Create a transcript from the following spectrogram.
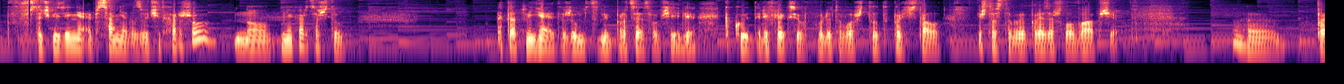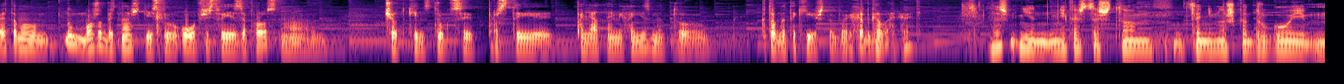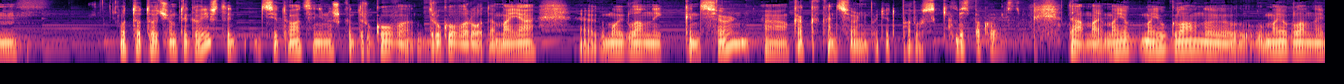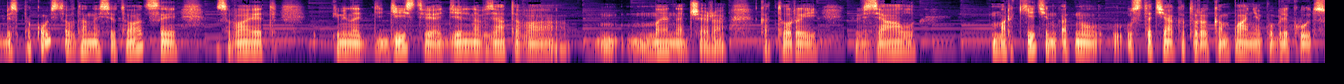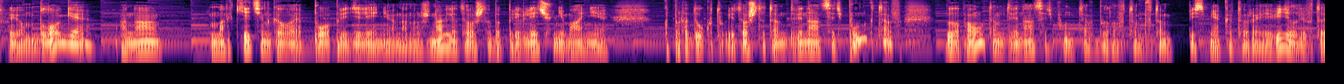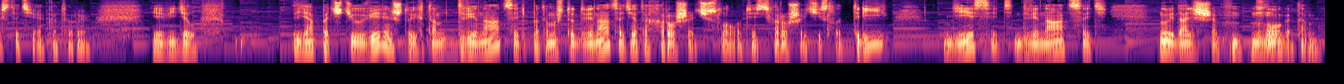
с точки зрения описания это звучит хорошо, но мне кажется, что это отменяет уже умственный процесс вообще или какую-то рефлексию по поводу того, что ты прочитал и что с тобой произошло вообще. Э, поэтому, ну, может быть, знаешь, если у общества есть запрос на четкие инструкции, простые, понятные механизмы, то кто мы такие, чтобы их отговаривать? Знаешь, мне, мне кажется, что это немножко другой вот то, о чем ты говоришь, что ситуация немножко другого, другого рода. Моя, э, мой главный concern, а, как concern будет по-русски? Беспокойность. Да, мое, мою главную, мое главное беспокойство в данной ситуации вызывает именно действие отдельно взятого менеджера, который взял маркетинг, ну, статья, которую компания публикует в своем блоге, она маркетинговая по определению. Она нужна для того, чтобы привлечь внимание к продукту. И то, что там 12 пунктов было, по-моему, там 12 пунктов было в том, в том письме, которое я видел, или в той статье, которую я видел. Я почти уверен, что их там 12, потому что 12 это хорошее число. Вот есть хорошие числа 3, 10, 12, ну и дальше много там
